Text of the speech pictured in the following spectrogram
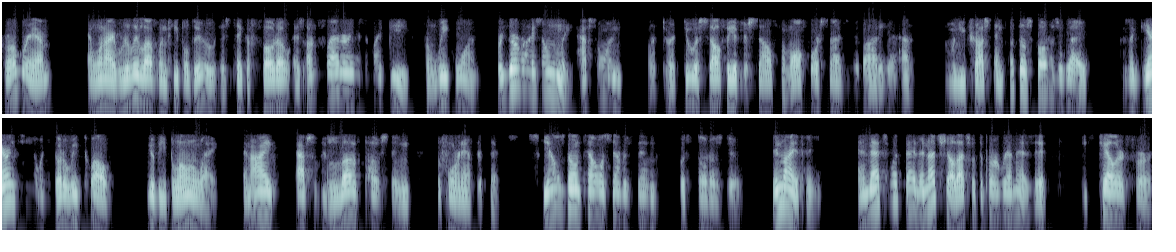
program. And what I really love when people do is take a photo, as unflattering as it might be, from week one, for your eyes only. Have someone or, or do a selfie of yourself from all four sides of your body, or have someone you trust, and put those photos away. Because I guarantee you, when you go to week 12, you'll be blown away. And I absolutely love posting before and after pics. Scales don't tell us everything, but photos do, in my opinion. And that's what, in a nutshell, that's what the program is. It, it's tailored for,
